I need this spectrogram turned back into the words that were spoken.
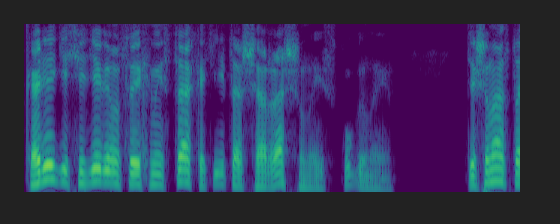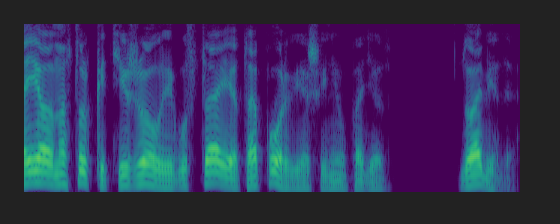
Коллеги сидели на своих местах, какие-то ошарашенные, испуганные. Тишина стояла настолько тяжелая и густая, топор вешай не упадет. До обеда.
